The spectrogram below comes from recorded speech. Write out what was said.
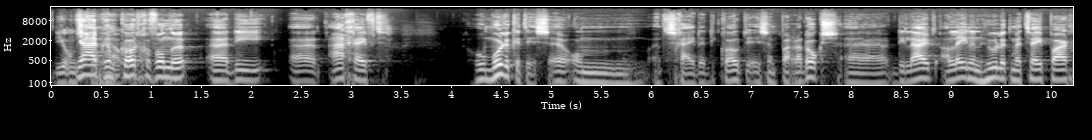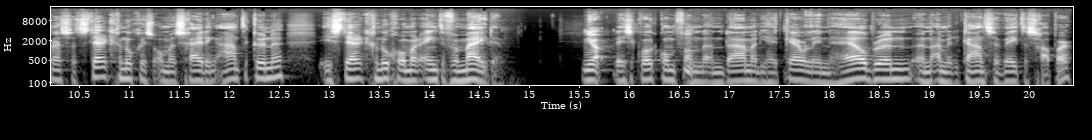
Die ons ja, ik heb een quote gevonden uh, die uh, aangeeft hoe moeilijk het is om te scheiden. Die quote is een paradox. Uh, die luidt: Alleen een huwelijk met twee partners dat sterk genoeg is om een scheiding aan te kunnen, is sterk genoeg om er één te vermijden. Ja. Deze quote komt van een dame die heet Carolyn Helbrun, een Amerikaanse wetenschapper.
